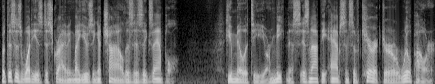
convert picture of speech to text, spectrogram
but this is what he is describing by using a child as his example. Humility or meekness is not the absence of character or willpower.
